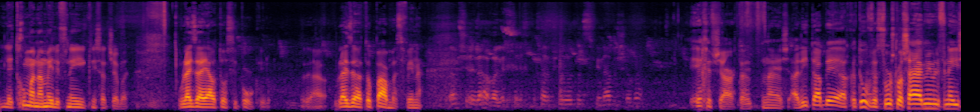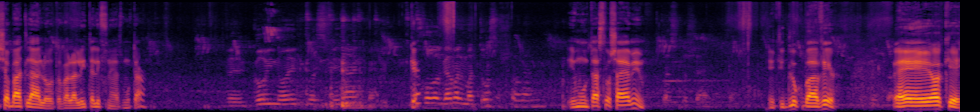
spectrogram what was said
לתחום הנמל לפני כניסת שבת. אולי זה היה אותו סיפור, כאילו. אולי זה היה אותו פעם בספינה. גם שאלה, אבל איך בכלל אפשר להיות על ספינה בשבת? איך אפשר? אתה, עלית, ב... כתוב, אסור שלושה ימים לפני שבת לעלות, אבל עלית לפני, אז מותר. וגוי נוהג בספינה? כן. לכאורה גם על מטוס? אם הוא טס שלושה ימים, ימים. עם תדלוק באוויר. אה, אוקיי.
